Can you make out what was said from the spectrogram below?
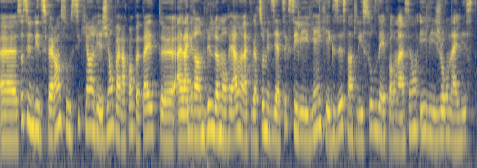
Euh, ça, c'est une des différences aussi qu'il y a en région par rapport peut-être euh, à la grande ville de Montréal dans la couverture médiatique, c'est les liens qui existent entre les sources d'information et les journalistes.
